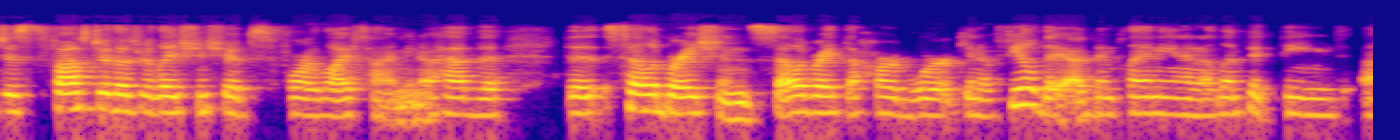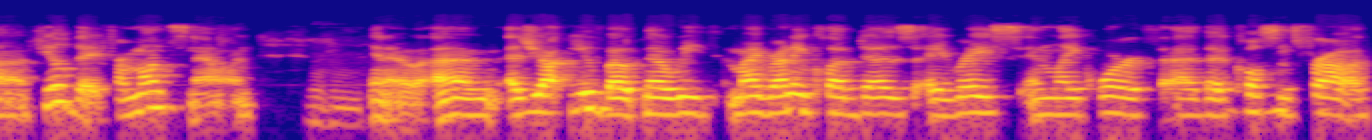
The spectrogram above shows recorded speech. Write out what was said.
just foster those relationships for a lifetime. You know, have the the celebrations, celebrate the hard work. You know, field day. I've been planning an Olympic themed uh, field day for months now, and you know, um, as you, you both know, we my running club does a race in Lake Worth, uh, the Colson's Frog.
